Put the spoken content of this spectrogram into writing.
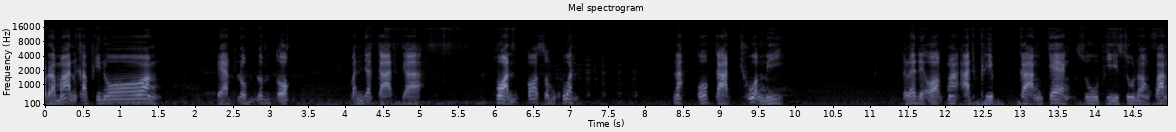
ประมาณครับพี่น้อง แดดลมลมตก บรรยากาศกะห้อนพอสมควรณโอกาสช่วงนี้ ก็เลยได้ออกมาอัดคลิปกลางแจ้งสู่พีสู่น้องฟัง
